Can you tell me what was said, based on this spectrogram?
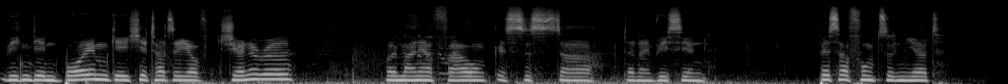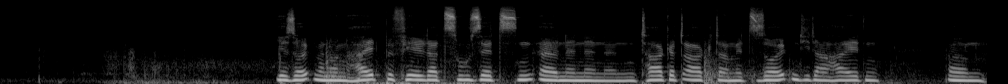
Wegen den Bäumen gehe ich hier tatsächlich auf General, weil meine Erfahrung ist, es da dann ein bisschen besser funktioniert. Hier sollten wir noch einen Hide-Befehl dazusetzen, äh, einen, einen Target-Arc, damit sollten die da heiden. Ähm,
